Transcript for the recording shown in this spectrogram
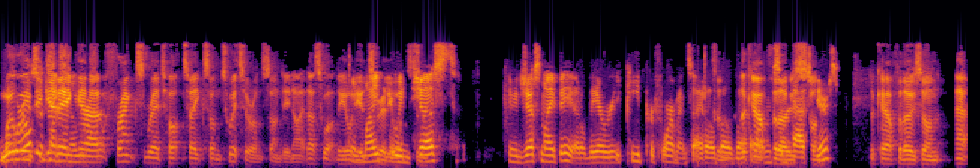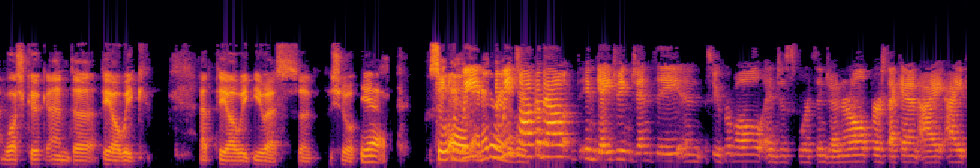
will we be getting uh, Frank's red hot takes on Twitter on Sunday night? That's what the audience might, really wants. We just, it just might be. It'll be a repeat performance. I hope so of look out um, for those past on, years. Look out for those on at Washkuch and uh, PR Week at PR Week US. So for sure. Yeah. So can uh, we, can we angle- talk about engaging Gen Z in Super Bowl and just sports in general for a second? I, I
